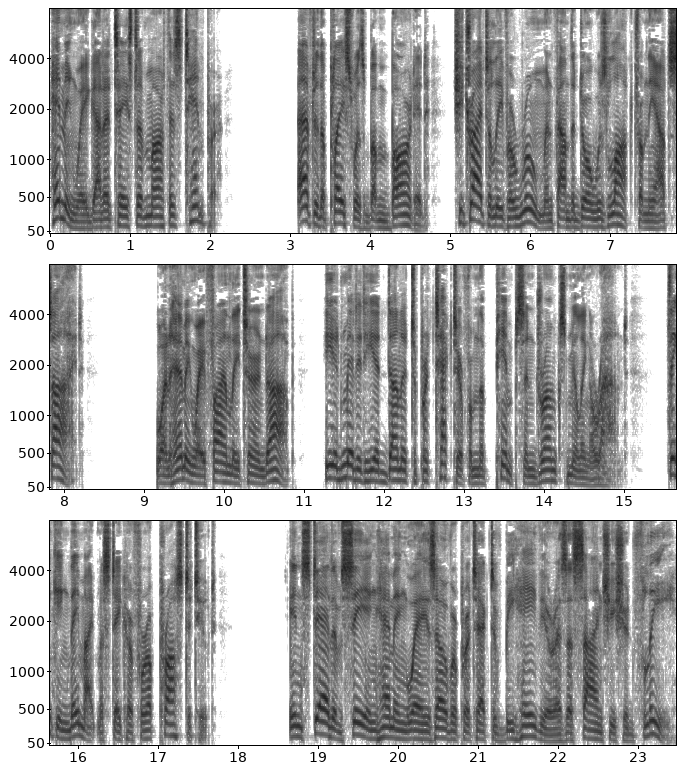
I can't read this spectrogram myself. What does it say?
Hemingway got a taste of Martha's temper. After the place was bombarded, she tried to leave her room and found the door was locked from the outside. When Hemingway finally turned up, he admitted he had done it to protect her from the pimps and drunks milling around, thinking they might mistake her for a prostitute. Instead of seeing Hemingway's overprotective behavior as a sign she should flee,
